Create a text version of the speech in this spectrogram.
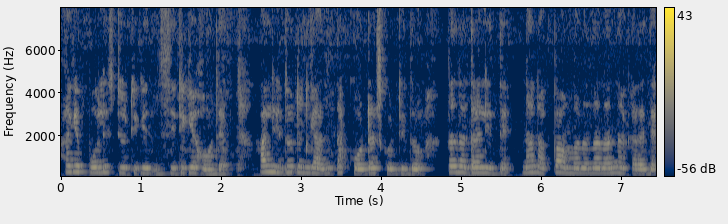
ಹಾಗೆ ಪೊಲೀಸ್ ಡ್ಯೂಟಿಗೆ, ಸಿಟಿಗೆ ಹೋದೆ. ಅಲ್ಲಿದ್ದು ನನಗೆ ಅಂಥ ಕ್ವಾರ್ಟರ್ಸ್ ಕೊಟ್ಟಿದ್ದರು ನಾನು ಅದರಲ್ಲಿದ್ದೆ. ನಾನು ಅಪ್ಪ, ಅಮ್ಮನನ್ನು ನನ್ನ ಕರೆದೆ.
